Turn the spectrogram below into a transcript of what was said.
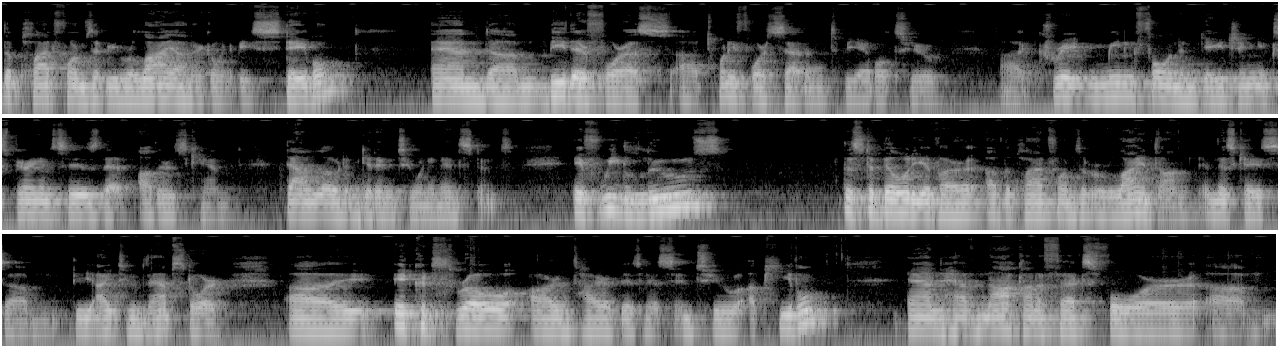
the platforms that we rely on are going to be stable and um, be there for us uh, 24 7 to be able to uh, create meaningful and engaging experiences that others can download and get into in an instant. If we lose the stability of our of the platforms that we're reliant on, in this case, um, the iTunes App Store, uh, it could throw our entire business into upheaval and have knock-on effects for um,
